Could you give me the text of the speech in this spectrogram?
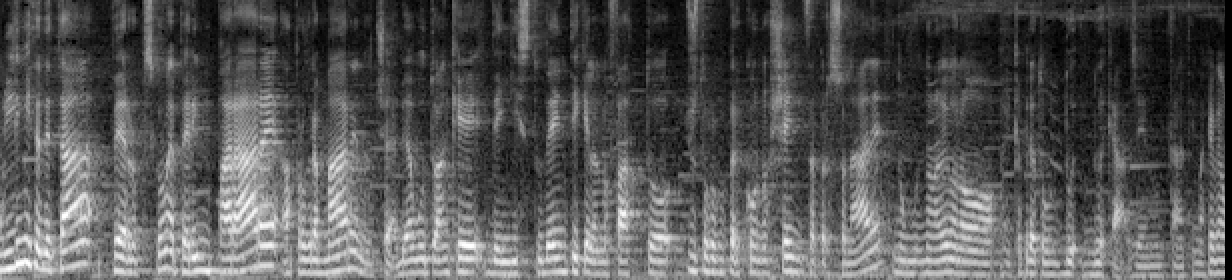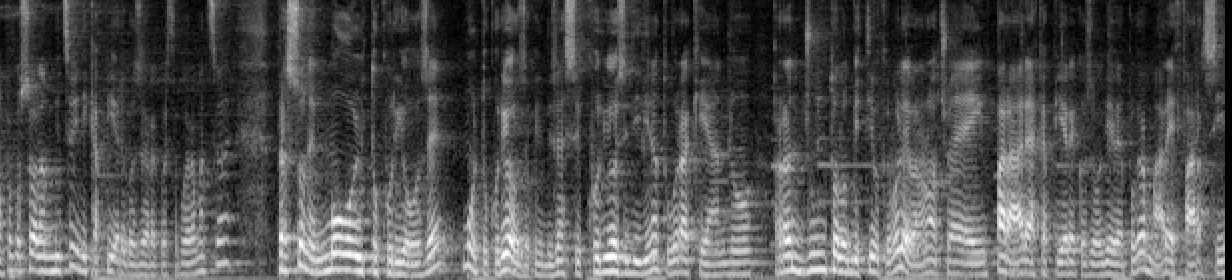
Un limite d'età per, secondo me, per imparare a programmare non c'è. Abbiamo avuto anche degli studenti che l'hanno fatto giusto proprio per conoscenza personale, non, non avevano, è capitato in due, due casi, eh, non tanti, ma che avevano proprio solo l'ambizione di capire cos'era questa programmazione. Persone molto curiose, molto curiose, quindi bisogna essere curiosi di, di natura, che hanno raggiunto l'obiettivo che volevano, no? cioè imparare a capire cosa vuol dire programmare e farsi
